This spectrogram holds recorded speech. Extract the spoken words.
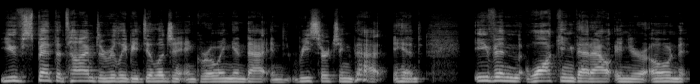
you've spent the time to really be diligent and growing in that and researching that and even walking that out in your own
